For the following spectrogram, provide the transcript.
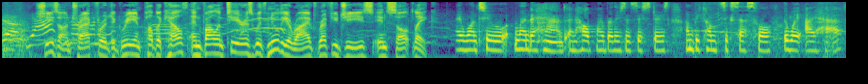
Yeah. yeah. She's on track for a degree in public health and volunteers with newly arrived refugees in Salt Lake. I want to lend a hand and help my brothers and sisters and become successful the way I have.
